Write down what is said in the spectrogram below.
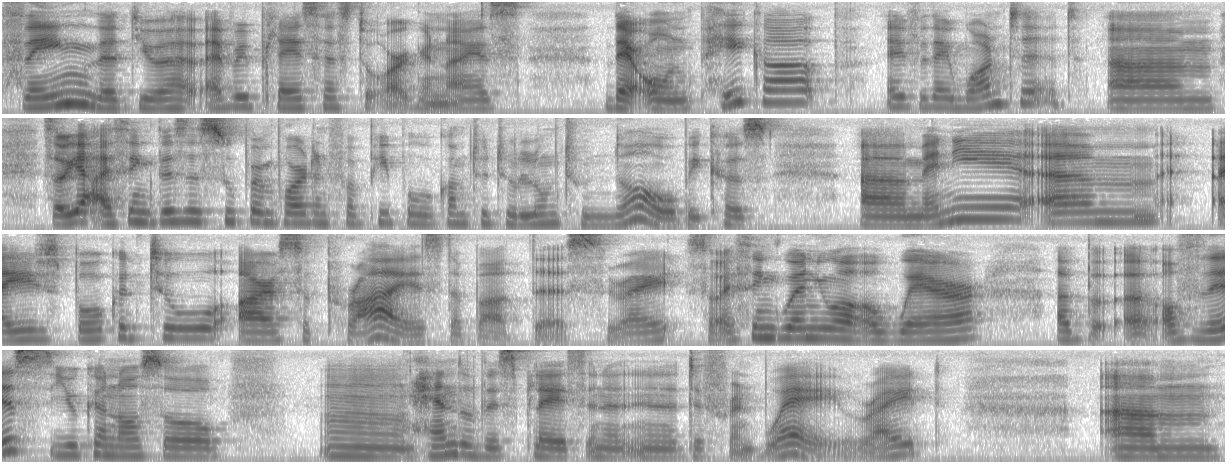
thing that you have. Every place has to organize their own pickup if they want it. Um, so yeah, I think this is super important for people who come to Tulum to know because uh, many um, I've spoken to are surprised about this, right? So I think when you are aware of, uh, this, you can also um, handle this place in a, in a different way, right? Um,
